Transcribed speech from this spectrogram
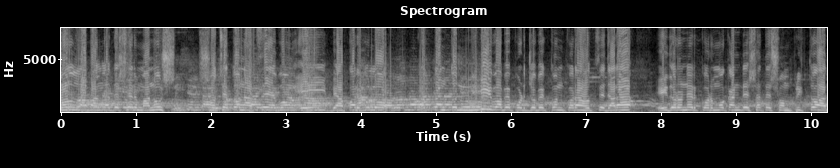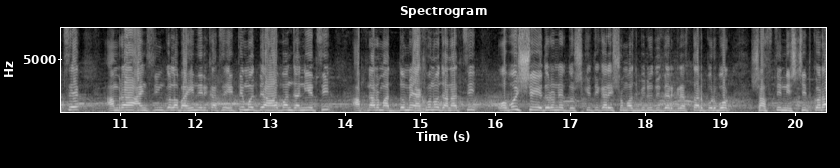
দল না, বাংলাদেশের মানুষ সচেতন আছে এবং এই ব্যাপারগুলো অত্যন্ত নিবিড়ভাবে পর্যবেক্ষণ করা হচ্ছে। যারা এই ধরনের কর্মকাণ্ডের সাথে সম্পৃক্ত আছে। আমরা আইনশৃঙ্খলা বাহিনীর কাছে ইতিমধ্যে আহ্বান জানিয়েছি। আপনার মাধ্যমে এখনও জানাচ্ছি, অবশ্যই এ ধরনের দুষ্কৃতিকারী সমাজ বিরোধীদের গ্রেফতারপূর্বক শাস্তি নিশ্চিত করা।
